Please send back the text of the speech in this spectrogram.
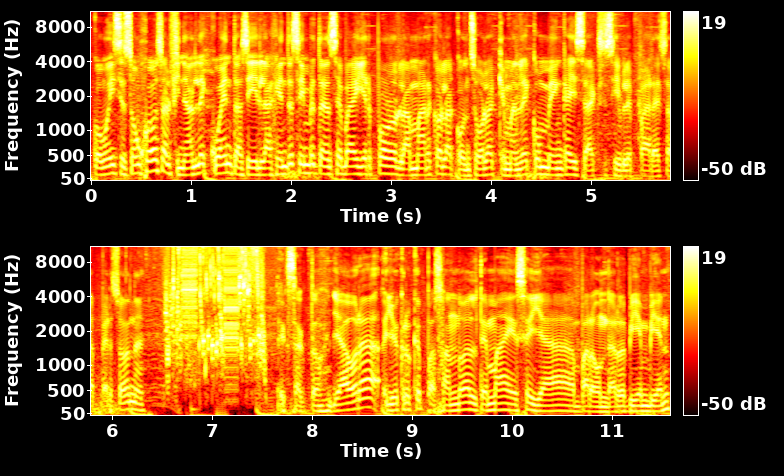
como dices, son juegos al final de cuentas y la gente siempre también se va a ir por la marca o la consola que más le convenga y sea accesible para esa persona. Exacto. Y ahora yo creo que pasando al tema ese ya para ahondar bien bien,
